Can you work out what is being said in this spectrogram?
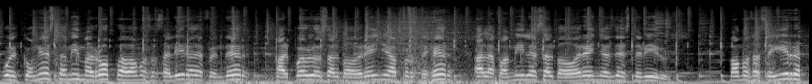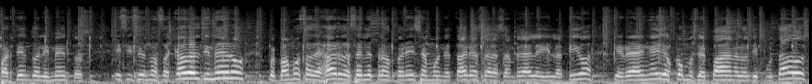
pues con esta misma ropa vamos a salir a defender al pueblo salvadoreño y a proteger a las familias salvadoreñas de este virus. Vamos a seguir repartiendo alimentos. Y si se nos acaba el dinero, pues vamos a dejar de hacerle transferencias monetarias a la Asamblea Legislativa, que vean ellos cómo se pagan a los diputados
